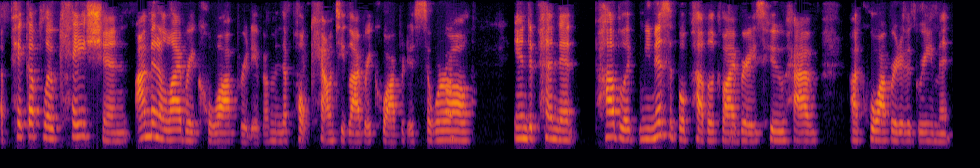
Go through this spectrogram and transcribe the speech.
a pickup location. I'm in a library cooperative. I'm in the Polk County Library Cooperative. So we're all independent public, municipal public libraries who have a cooperative agreement.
